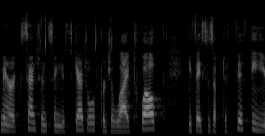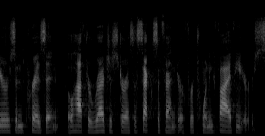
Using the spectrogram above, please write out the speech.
Merrick's sentencing is scheduled for July 12th. He faces up to 50 years in prison. He'll have to register as a sex offender for 25 years.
